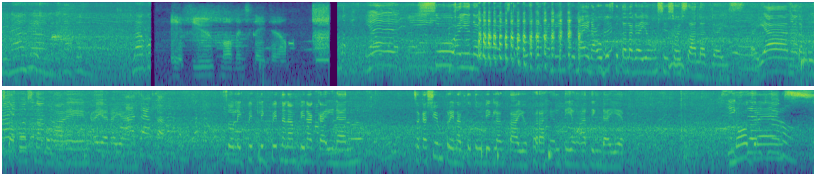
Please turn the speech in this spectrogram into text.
rinagan. Tapos, bago. A few moments later. Yeah. So, ayan na guys. Tapos na kaming kumain. Naubos ko talaga yung Caesar salad guys. Ayan. Tapos tapos na kumain. Ayan, ayan. Ka? So, ligpit-ligpit na ng pinagkainan. Tsaka syempre, nagtutubig lang tayo para healthy yung ating diet. No drinks.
